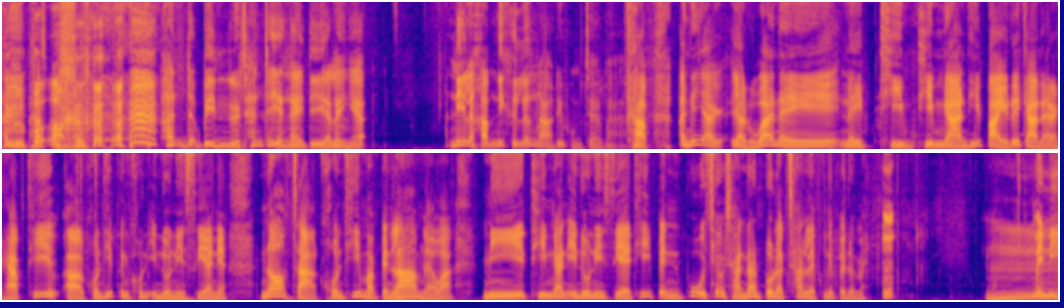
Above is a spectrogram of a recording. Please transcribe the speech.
ท่านมีพาสปอร์ตไหมท่านจะบินหรือท่านจะยังไงดีอะไรเงี้ย นี่แหละครับนี่คือเรื่องราวที่ผมเจอมาครับ อันนี้อยากอยากรู้ว่าในในทีมทีมงานที่ไปด้วยกันนะครับ ที่เอ่อคนที่เป็นคนอินโดนีเซียเนี่ยนอกจากคนที่มาเป็นล่ามแล้วอะมีทีมงานอินโดนีเซียที่เป็นผู้เชี่ยวชาญด้าน production อะไรพวกนี้ไปด้วยไหมอืมอืไม่มี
